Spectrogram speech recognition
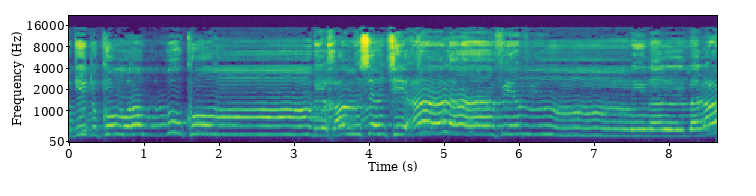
يمددكم ربكم بخمسة آلاف من الملائكة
